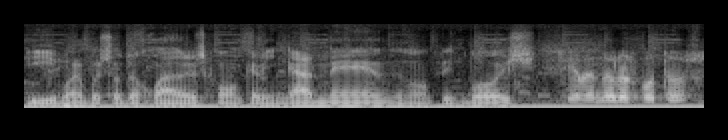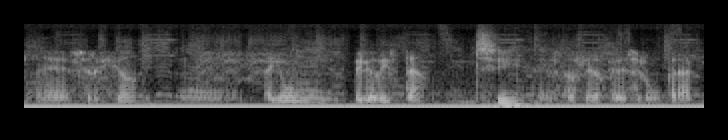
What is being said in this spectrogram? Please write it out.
Y bueno, pues otros jugadores como Kevin Garnett, como Chris Bosh. Sí, hablando de los votos, eh, Sergio, eh, hay un periodista Sí. en Estados Unidos que debe ser un crack,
